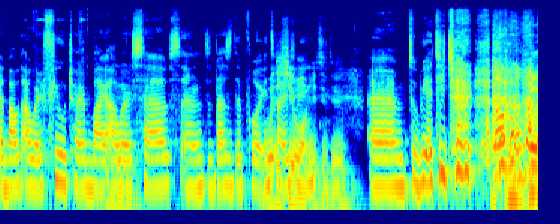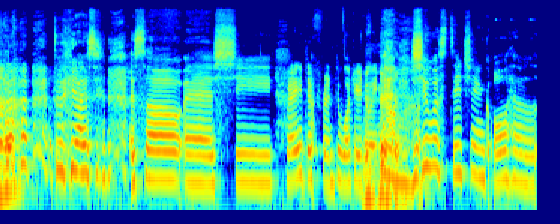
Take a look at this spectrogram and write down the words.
about our future by mm-hmm. ourselves, and that's the point. What does I she think. want you to do? Um, to be a teacher. to, yes. So uh, she very different to what you're doing now. she was teaching all her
